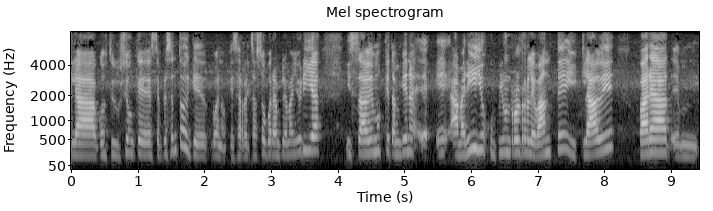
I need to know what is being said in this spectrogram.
la constitución que se presentó y que, bueno, que se rechazó por amplia mayoría y sabemos que también eh, eh, Amarillos cumplió un rol relevante y clave para em,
